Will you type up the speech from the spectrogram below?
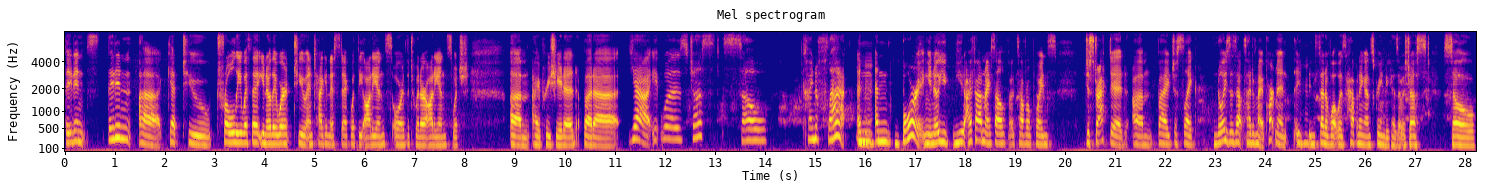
They didn't they didn't uh, get too trolly with it. You know, they weren't too antagonistic with the audience or the Twitter audience, which um, I appreciated. But uh, yeah, it was just so kind of flat and mm-hmm. and boring. You know, you you I found myself at several points distracted um, by just like noises outside of my apartment mm-hmm. instead of what was happening on screen because it was just so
